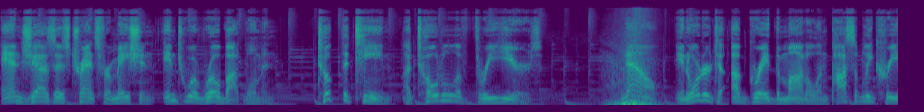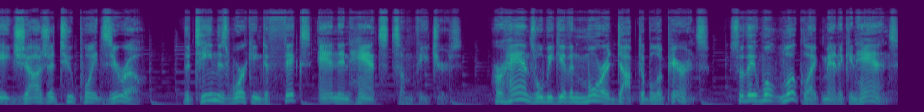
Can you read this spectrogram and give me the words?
and Zha's transformation into a robot woman took the team a total of three years. Now, in order to upgrade the model and possibly create Zha 2.0, the team is working to fix and enhance some features. Her hands will be given more adoptable appearance, so they won't look like mannequin hands.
